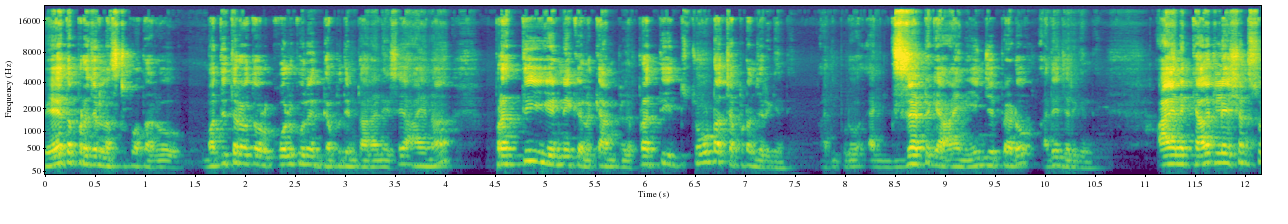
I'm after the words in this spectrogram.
పేద ప్రజలు నష్టపోతారు మధ్యతరగతి వాళ్ళు కోలుకునే దెబ్బతింటారనేసి ఆయన ప్రతి ఎన్నికల క్యాంపెయిన్ ప్రతి చోట చెప్పడం జరిగింది. అది ఇప్పుడు ఎగ్జాక్ట్గా ఆయన ఏం చెప్పాడో అదే జరిగింది. ఆయన క్యాలిక్యులేషన్స్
